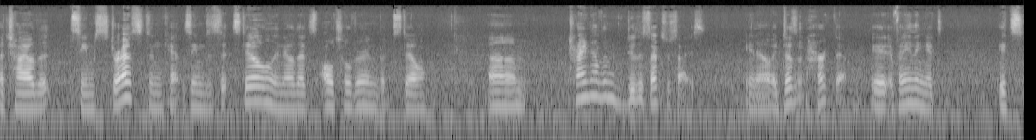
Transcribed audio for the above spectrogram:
a child that seems stressed and can't seem to sit still, I know that's all children, but still, um, try and have them do this exercise. You know, it doesn't hurt them. It, if anything, it's it's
